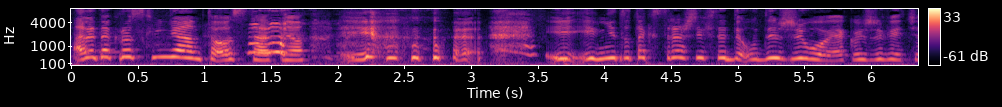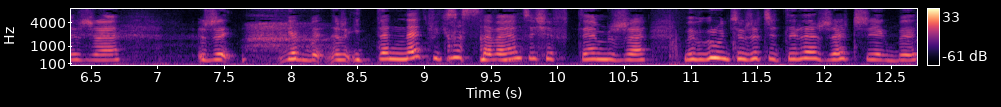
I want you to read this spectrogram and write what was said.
Ale tak rozkminiałam to ostatnio. I, i, I mnie to tak strasznie wtedy uderzyło jakoś, że wiecie, że że jakby że i ten Netflix stawiający się w tym, że my w gruncie rzeczy tyle rzeczy jakby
